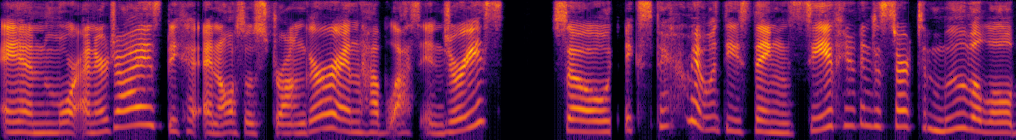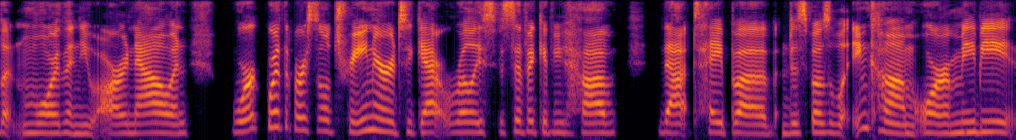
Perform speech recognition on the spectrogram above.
and more energized because and also stronger and have less injuries. So experiment with these things. See if you can just start to move a little bit more than you are now and work with a personal trainer to get really specific if you have that type of disposable income or maybe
